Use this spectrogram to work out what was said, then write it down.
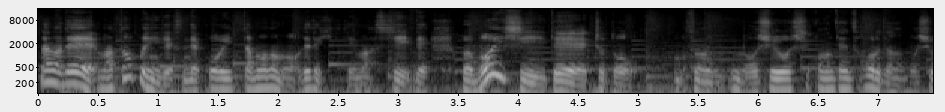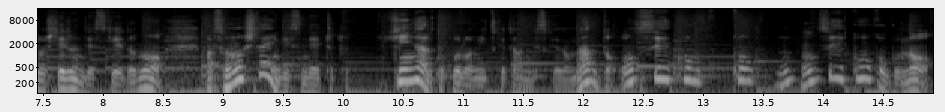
なので、まあ、特にですね、こういったものも出てきていますし、で、これ、 Voicyでちょっと、その募集をして、コンテンツホルダーの募集をしてるんですけれども、まあ、その下にですね、ちょっと気になるところを見つけたんですけど、なんと、音声広告、音声広告の、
